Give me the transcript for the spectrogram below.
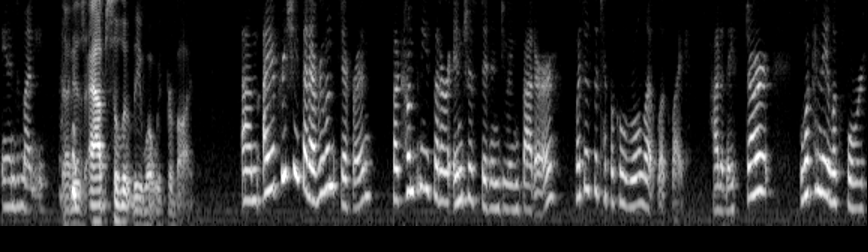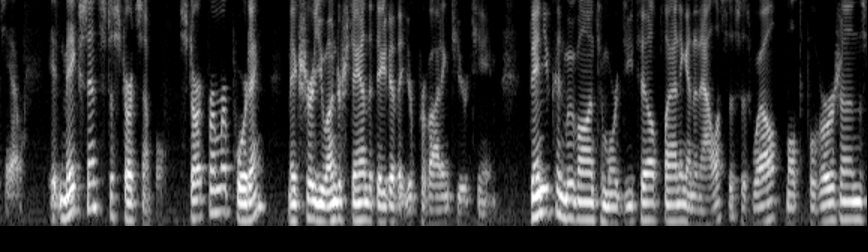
and money. that is absolutely what we provide. Um, I appreciate that everyone's different but companies that are interested in doing better, what does a typical rollout look like? How do they start? What can they look forward to? It makes sense to start simple. Start from reporting, make sure you understand the data that you're providing to your team. Then you can move on to more detailed planning and analysis as well, multiple versions,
